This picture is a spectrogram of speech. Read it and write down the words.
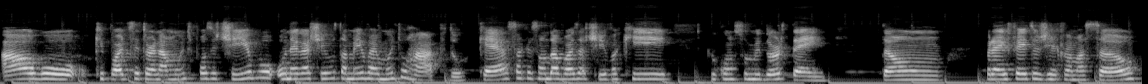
algo que pode se tornar muito positivo, o negativo também vai muito rápido, que é essa questão da voz ativa que, que o consumidor tem. Então, para efeitos de reclamação,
